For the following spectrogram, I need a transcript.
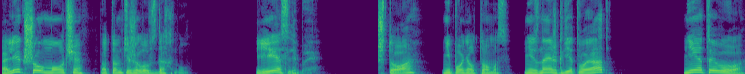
Олег шел молча, потом тяжело вздохнул. Если бы. Что? Не понял Томас. Не знаешь, где твой ад? Нет его,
